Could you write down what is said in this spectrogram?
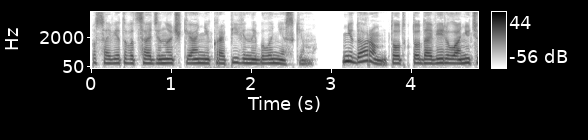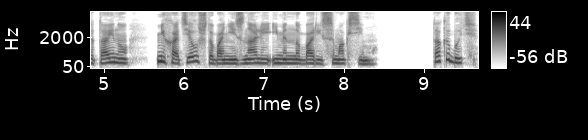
Посоветоваться одиночке Анне Крапивиной было не с кем. Недаром тот, кто доверил Анюте тайну, не хотел, чтобы они знали именно Борис и Максим. Так и быть.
